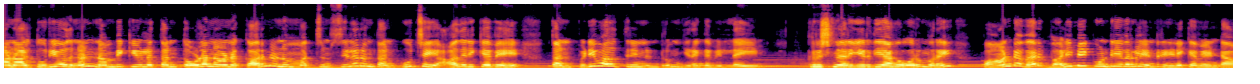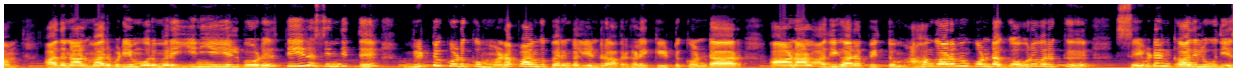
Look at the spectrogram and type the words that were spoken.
ஆனால் துரியோதனன் நம்பிக்கையுள்ள தன் தோழனான கர்ணனும் மற்றும் சிலரும் தன் கூச்சை ஆதரிக்கவே தன் பிடிவாதத்தினின்றும் இறங்கவில்லை. கிருஷ்ணர் இறுதியாக ஒருமுறை பாண்டவர் வலிமை குன்றியவர்கள் என்று நினைக்க வேண்டாம். அதனால் மறுபடியும் ஒருமுறை இனிய இயல்போடு தீர சிந்தித்து விட்டு கொடுக்கும் மனப்பாங்கு பெறுங்கள் என்று அவர்களை கேட்டுக்கொண்டார் ஆனால் அதிகார பித்தும் அகங்காரமும் கொண்ட கௌரவருக்கு செவிடன் காதில் ஊதிய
